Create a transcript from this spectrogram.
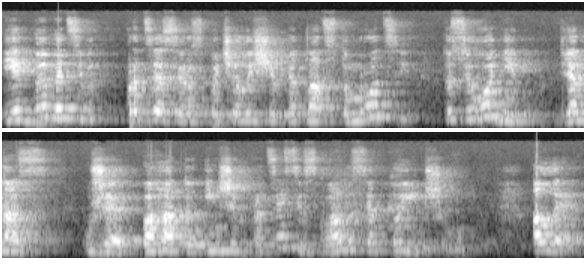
І якби ми ці процеси розпочали ще в 2015 році, то сьогодні для нас вже багато інших процесів склалося б по-іншому. Але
